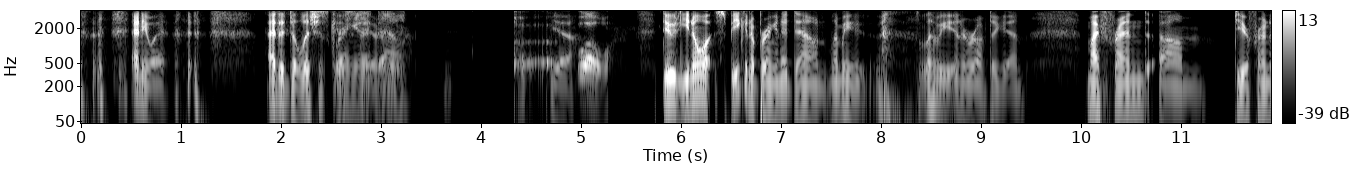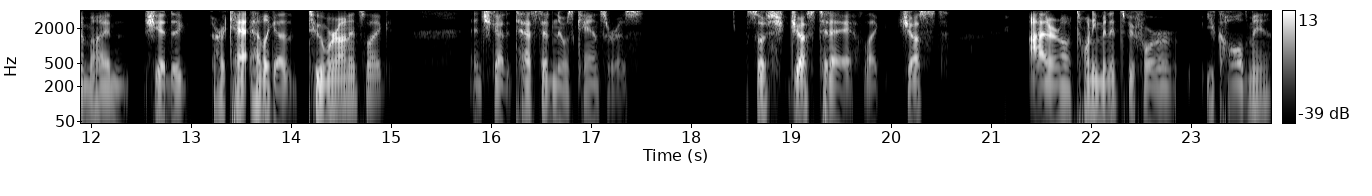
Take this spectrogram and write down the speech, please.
anyway, I had a delicious bringing quesadilla it down. Yeah, Whoa. dude. You know what? Speaking of bringing it down, let me let me interrupt again. My friend, um, dear friend of mine, she had to. Her cat had like a tumor on its leg, and she got it tested, and it was cancerous. So just today, like just I don't know, 20 minutes before you called me,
